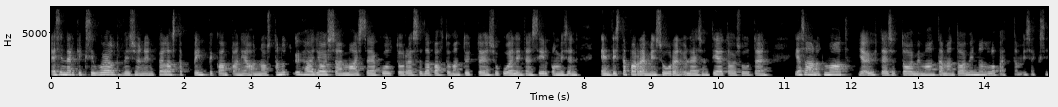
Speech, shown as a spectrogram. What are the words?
Esimerkiksi World Visionin Pelasta Pimppi-kampanja on nostanut yhä joissain maissa ja kulttuureissa tapahtuvan tyttöjen sukuelinten silpomisen entistä paremmin suuren yleisön tietoisuuteen ja saanut maat ja yhteisöt toimimaan tämän toiminnan lopettamiseksi.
